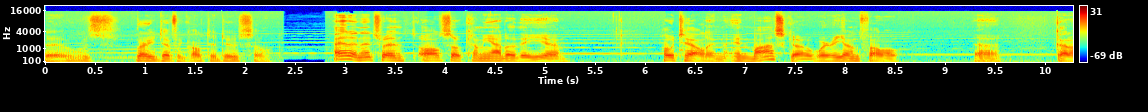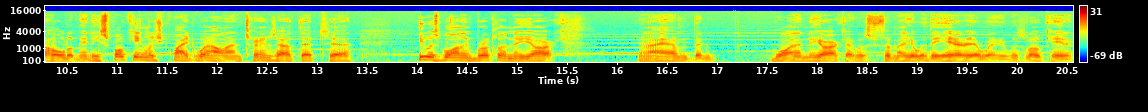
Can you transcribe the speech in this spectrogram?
uh, it was very difficult to do so. I had an incident also coming out of the uh, hotel in, in Moscow where a young fellow uh, got a hold of me, and he spoke English quite well, and it turns out that uh, he was born in Brooklyn, New York, and I haven't been born in New York. I was familiar with the area where he was located.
